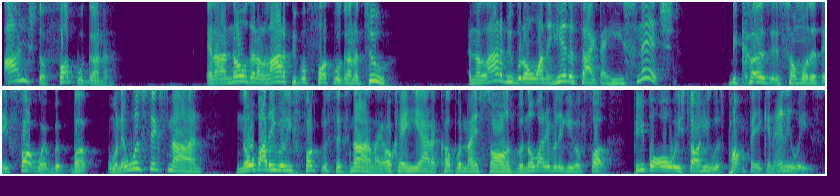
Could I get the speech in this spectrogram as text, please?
I used to fuck with Gunna, and I know that a lot of people fuck with Gunna too, and a lot of people don't want to hear the fact that he snitched because it's someone that they fuck with. But but when it was six nine Nobody really fucked with Six Nine. Like, okay, he had a couple nice songs, but nobody really gave a fuck. People always thought he was pump faking, anyways.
